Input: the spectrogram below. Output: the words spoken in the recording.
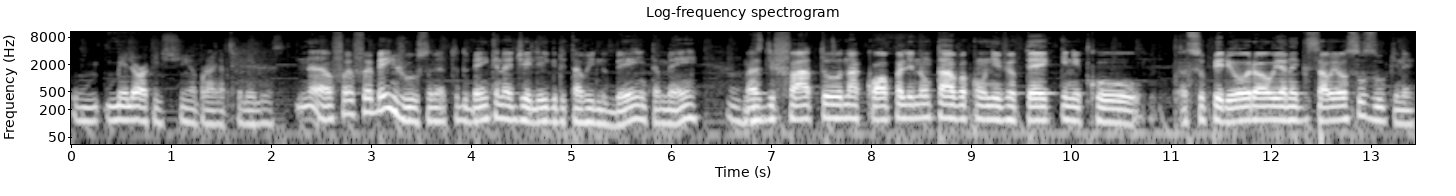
o melhor que a gente tinha pra época deles? Não, foi, foi bem justo, né? Tudo bem que na J-League ele tava indo bem também, Uhum. mas de fato na Copa ele não tava com um nível técnico superior ao Yanagisawa e ao Suzuki, né?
